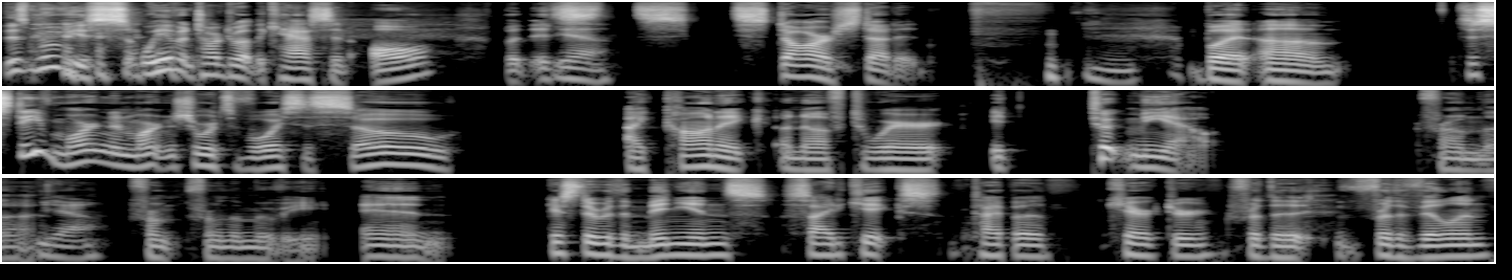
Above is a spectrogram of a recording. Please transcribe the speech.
This movie is so, we haven't talked about the cast at all, but it's Yeah. star studded. Mhm. But um just Steve Martin and Martin Short's voice is so iconic enough to where it took me out from the Yeah, from from the movie. And I guess they were the minions sidekicks type of character for the for the villain.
